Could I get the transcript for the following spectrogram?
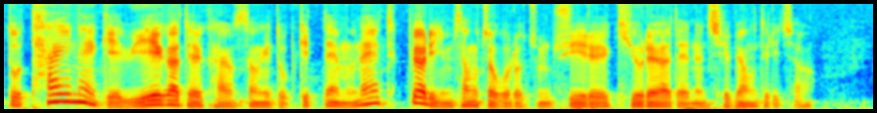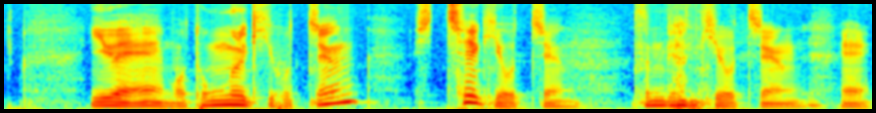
또 타인에게 위해가 될 가능성이 높기 때문에 특별히 임상적으로 좀 주의를 기울여야 되는 질병들이죠. 이외에 뭐 동물 기호증, 시체 기호증, 분변 기호증, 예,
